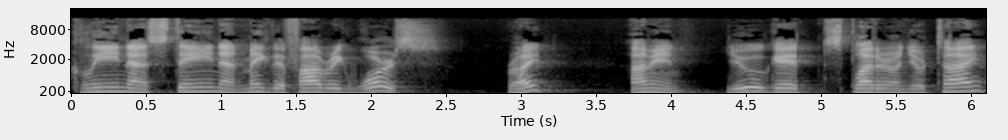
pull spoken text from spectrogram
clean and stain and make the fabric worse, right? I mean, you get splatter on your tie,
